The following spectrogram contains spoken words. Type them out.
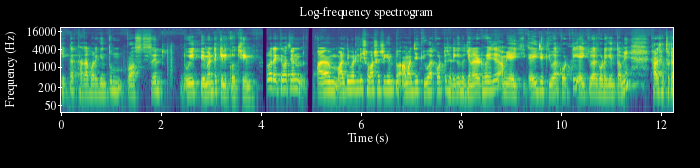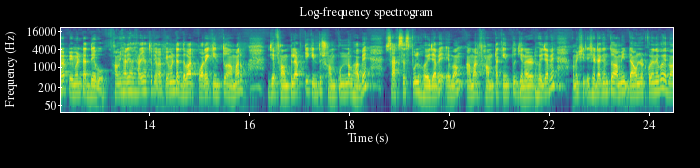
ঠিকঠাক থাকার পরে কিন্তু প্রসেস উইথ পেমেন্টে ক্লিক করছি। আপনারা দেখতে পাচ্ছেন আলটিমেটলি সবার শেষে কিন্তু আমার যে কিউআর কোডটা সেটি কিন্তু জেনারেট হয়েছে আমি এই এই যে কিউআর কোডটি এই কিউআর কোডে কিন্তু আমি সাড়ে সাতশো টাকার পেমেন্টটা দেবো। আমি সাড়ে সাড়ে সাতশো টাকার পেমেন্টটা দেওয়ার পরে কিন্তু আমার যে ফর্ম ফিল আপটি কিন্তু সম্পূর্ণভাবে সাকসেসফুল হয়ে যাবে এবং আমার ফর্মটা কিন্তু জেনারেট হয়ে যাবে। আমি সেটা কিন্তু আমি ডাউনলোড করে নেব এবং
